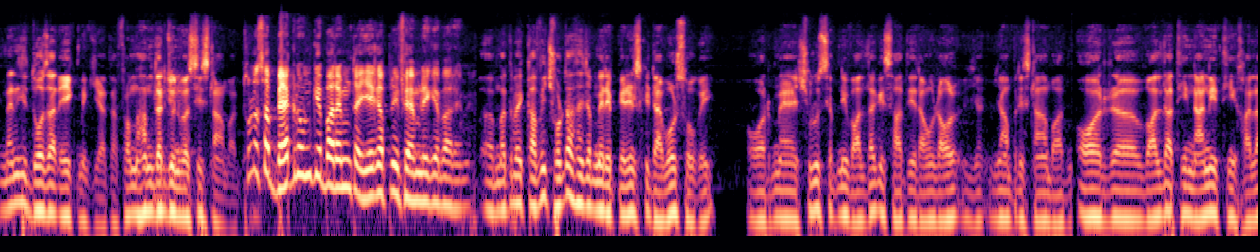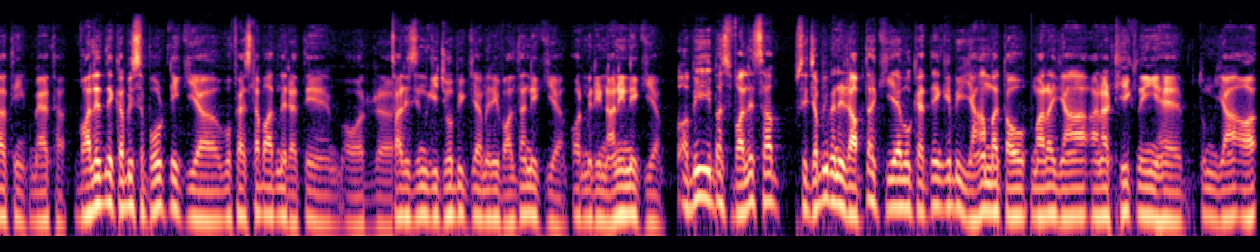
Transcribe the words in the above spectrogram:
मैंने जी 2001 में किया था फ्रॉम हमदर्द यूनिवर्सिटी इस्लामाबाद। थोड़ा सा बैकग्राउंड के बारे में बताइएगा अपनी फैमिली के बारे में। मतलब काफ़ी छोटा था जब मेरे पेरेंट्स की डाइवोर्स हो गई। और मैं शुरू से अपनी वालदा के साथ ही रहा हूँ राहुल यहाँ पर इस्लामाबाद। और वालदा थी नानी थी खाला थी मैं था। वालिद ने कभी सपोर्ट नहीं किया वो फैसलाबाद में रहते हैं और सारी ज़िंदगी जो भी किया मेरी वालदा ने किया और मेरी नानी ने किया। अभी बस वालिद साहब से जब भी मैंने रबता किया वो कहते हैं कि भाई यहाँ मत आओ तुम्हारा यहाँ आना ठीक नहीं है तुम यहाँ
